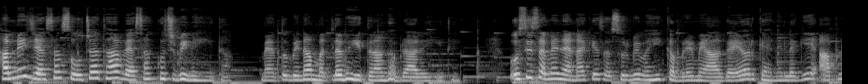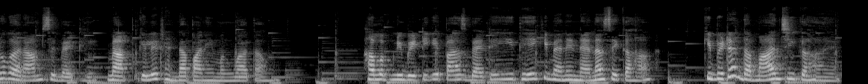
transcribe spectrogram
हमने जैसा सोचा था, वैसा कुछ भी नहीं था। मैं तो बिना मतलब ही इतना घबरा रही थी। उसी समय नैना के ससुर भी वहीं कमरे में आ गए और कहने लगे, आप लोग आराम से बैठिए, मैं आपके लिए ठंडा पानी मंगवाता हूँ। हम अपनी बेटी के पास बैठे ही थे कि मैंने नैना से कहा कि बेटा, दामाद जी कहाँ है?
